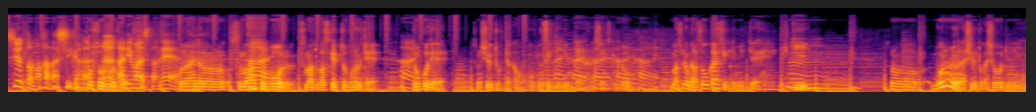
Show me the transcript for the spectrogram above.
シュートの話がありましたね。この間のスマートボール、はい、スマートバスケットボールで、どこでそのシュートを打ったかを分析できるみたいな話ですけど、まあそれを画像解析で見ていき、うんうんそのどのようなシュートが勝利に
